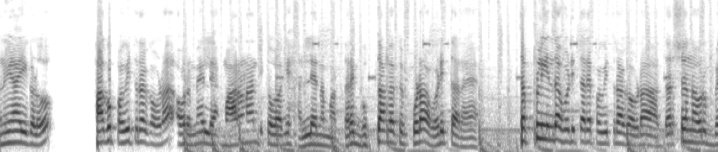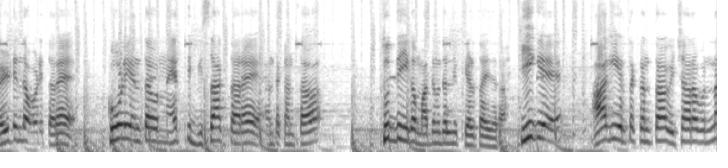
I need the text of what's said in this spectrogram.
ಅನುಯಾಯಿಗಳು ಹಾಗೂ ಪವಿತ್ರ ಗೌಡ ಅವರ ಮೇಲೆ ಮಾರಣಾಂತಿಕವಾಗಿ ಹಲ್ಲೆಯನ್ನು ಮಾಡ್ತಾರೆ. ಗುಪ್ತಾಂಗಕ್ಕೆ ಕೂಡ ಹೊಡಿತಾರೆ. ಚಪ್ಪಲಿಯಿಂದ ಹೊಡಿತಾರೆ ಪವಿತ್ರ ಗೌಡ. ದರ್ಶನ್ ಅವರು ಬೆಲ್ಟ್ ಇಂದ ಹೊಡಿತಾರೆ. ಕೋಳಿ ಅಂತ ಅವ್ರನ್ನ ಎತ್ತಿ ಬಿಸಾಕ್ತಾರೆ ಅಂತಕ್ಕಂಥ ಸುದ್ದಿ ಈಗ ಮಾಧ್ಯಮದಲ್ಲಿ ನೀವು ಕೇಳ್ತಾ ಇದ್ದೀರಾ. ಹೀಗೆ ಆಗಿ ಇರ್ತಕ್ಕಂತ ವಿಚಾರವನ್ನ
